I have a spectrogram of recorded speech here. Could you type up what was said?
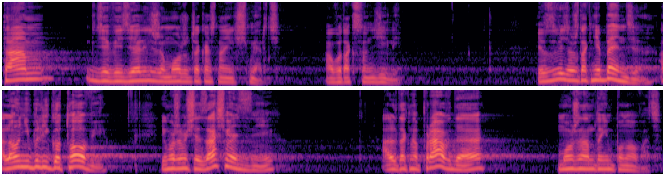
tam, gdzie wiedzieli, że może czekać na nich śmierć. Albo tak sądzili. Jezus wiedział, że tak nie będzie, ale oni byli gotowi. I możemy się zaśmiać z nich, ale tak naprawdę może nam to imponować.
